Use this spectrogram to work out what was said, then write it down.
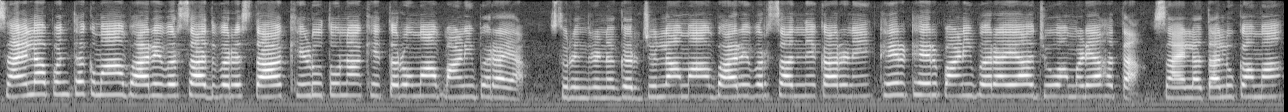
સાયલા પંથકમાં ભારે વરસાદ વરસતા ખેડૂતોના ખેતરોમાં પાણી ભરાયા. સુરેન્દ્રનગર જિલ્લામાં ભારે વરસાદને કારણે ઠેર ઠેર પાણી ભરાયા જોવા મળ્યા હતા. સાયલા તાલુકામાં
